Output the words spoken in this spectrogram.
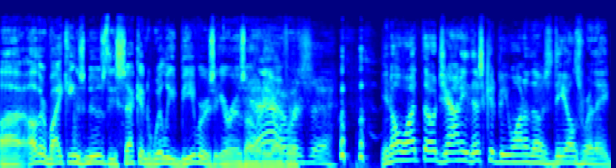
Uh, other Vikings news: the second Willie Beavers era is already Yeah, over. was, uh, you know what though, Johnny? This could be one of those deals where they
